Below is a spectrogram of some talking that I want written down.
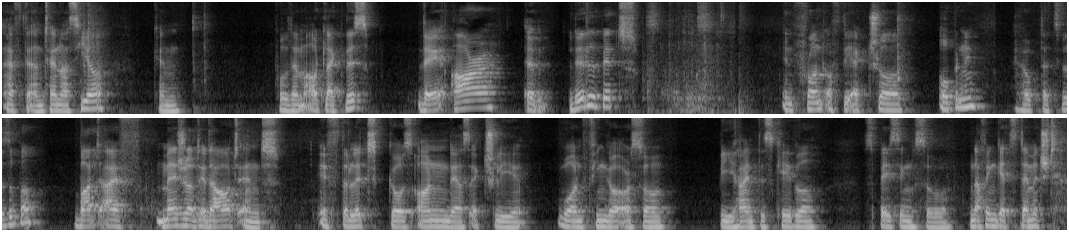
have the antennas here, can pull them out like this. They are a little bit in front of the actual opening. I hope that's visible. But I've measured it out and if the lid goes on, there's actually one finger or so behind this cable spacing, so nothing gets damaged.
